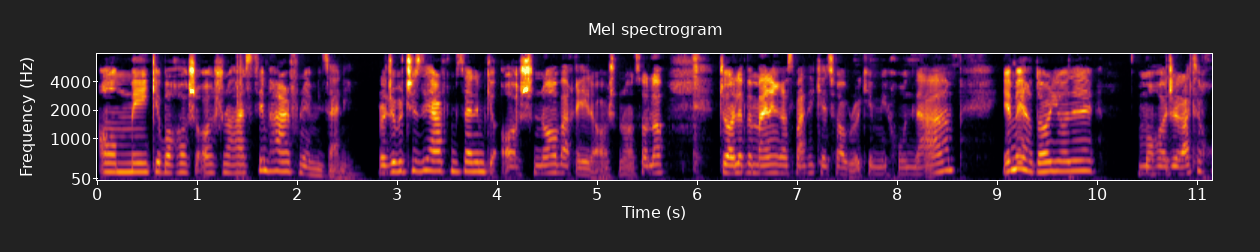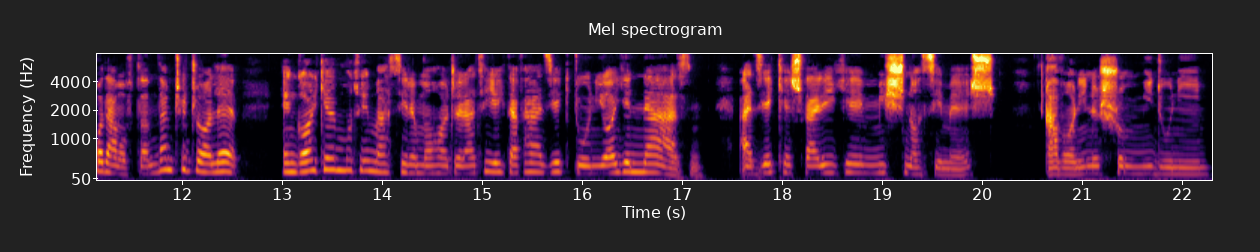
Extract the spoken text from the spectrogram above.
عامه که باهاش آشنا هستیم حرف نمی‌زنیم. راجع به چیزی حرف می‌زنیم که آشنا و غیر آشنا حالا جالب من این قسمت کتاب رو که میخوندم یه مقدار یاد مهاجرت خودم افتادم. چه جالب. انگار که ما توی مسیر مهاجرت یک دفعه از یک دنیای نظم از یک کشوری که میشناسیمش قوانینش رو می‌دونیم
